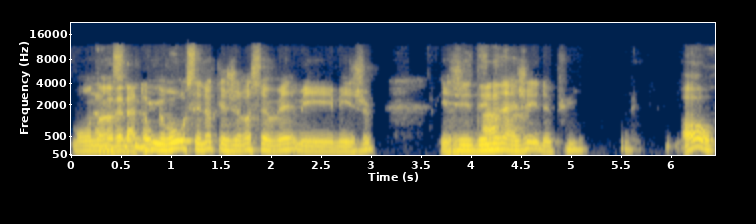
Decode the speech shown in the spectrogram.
mon Un ancien bureau, c'est là que je recevais mes, mes jeux. Et j'ai déménagé depuis. Oh!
